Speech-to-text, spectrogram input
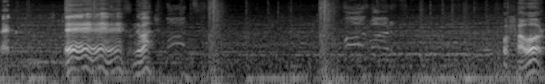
Venga. ¡Eh, eh, eh! eh! ¿Dónde vas? Por favor.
